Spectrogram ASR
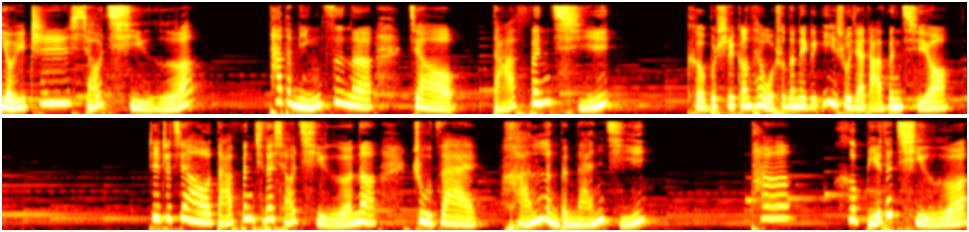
有一只小企鹅，它的名字呢叫达芬奇，可不是刚才我说的那个艺术家达芬奇哦。这只叫达芬奇的小企鹅呢，住在寒冷的南极。它和别的企鹅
